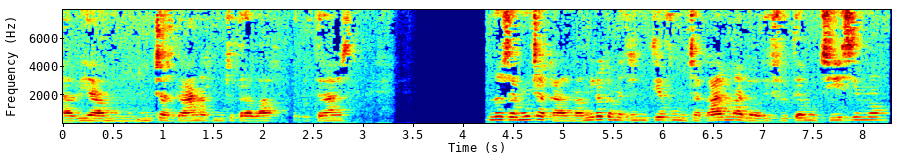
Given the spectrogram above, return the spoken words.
había muchas ganas, mucho trabajo por detrás. No sé, mucha calma. A mí lo que me transmitió fue mucha calma, lo disfruté muchísimo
